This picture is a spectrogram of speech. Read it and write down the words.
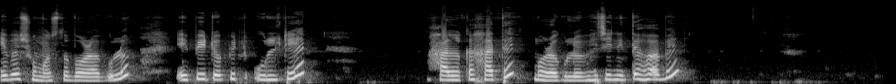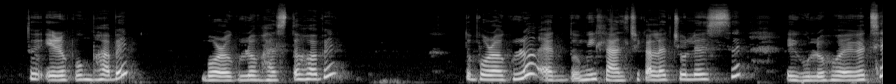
এবার সমস্ত বড়াগুলো এপিট ওপিট উল্টে হালকা হাতে বড়াগুলো ভেজে নিতে হবে। তো এরকমভাবে বড়াগুলো ভাজতে হবে। তো বড়াগুলো একদমই লালচে কালার চলে এসছে। এগুলো হয়ে গেছে।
